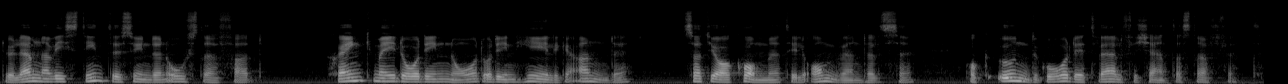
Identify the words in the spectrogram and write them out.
du lämnar visst inte synden ostraffad. Skänk mig då din nåd och din heliga Ande, så att jag kommer till omvändelse och undgår det välförtjänta straffet.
